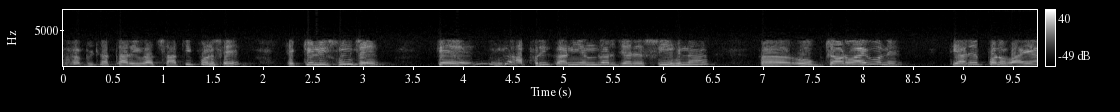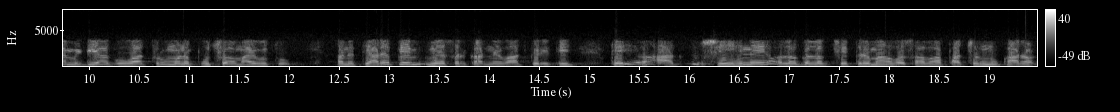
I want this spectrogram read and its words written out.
હા બેટા તારી વાત સાચી પણ છે. એકચ્યુઅલી શું છે કે આફ્રિકાની અંદર જ્યારે સિંહના રોગચાળો આવ્યો ને, ત્યારે પણ વાયા મીડિયા ગોવા થ્રુ મને પૂછવામાં આવ્યું હતું. અને ત્યારે પણ મેં સરકારને વાત કરી હતી કે આ સિંહને અલગ અલગ ક્ષેત્રમાં વસાવવા પાછળનું કારણ,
